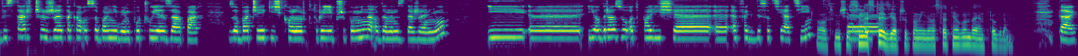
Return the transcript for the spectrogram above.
wystarczy, że taka osoba, nie wiem, poczuje zapach, zobaczy jakiś kolor, który jej przypomina o danym zdarzeniu i, yy, i od razu odpali się efekt dysocjacji. O, to mi się synestezja e... przypomina. Ostatnio oglądałem program. Tak.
